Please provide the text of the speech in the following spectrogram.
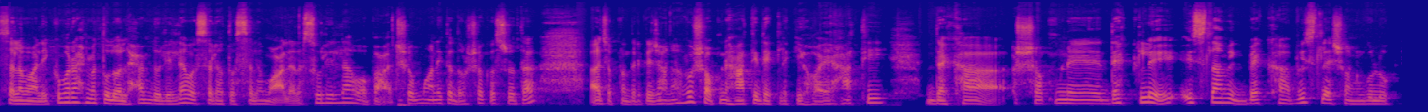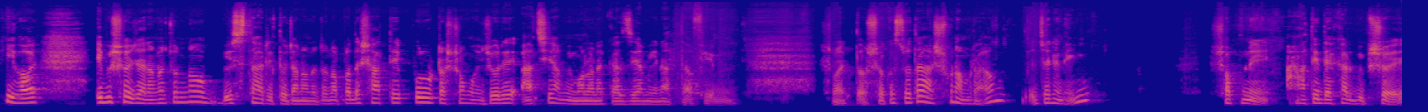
আসসালামু আলাইকুম রহমতুল্লাহ আলহামদুলিল্লাহ ওসালাত আসসালামু আল্লাহ ও বাদ। সম্মানিত দর্শক শ্রোতা, আজ আপনাদেরকে জানাব স্বপ্নে হাতি দেখলে কি হয়? হাতি দেখা, স্বপ্নে দেখলে ইসলামিক ব্যাখ্যা, বিশ্লেষণগুলো কি হয়? এ বিষয়ে জানানোর জন্য, বিস্তারিত জানানোর জন্য আপনাদের সাথে পুরোটা সময় জুড়ে আছি আমি মৌলানা কাজী আমিনা তাফিম। সম্মানিত দর্শক শ্রোতা, আসুন আমরা জেনে নিই, স্বপ্নে হাতি দেখার বিষয়ে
